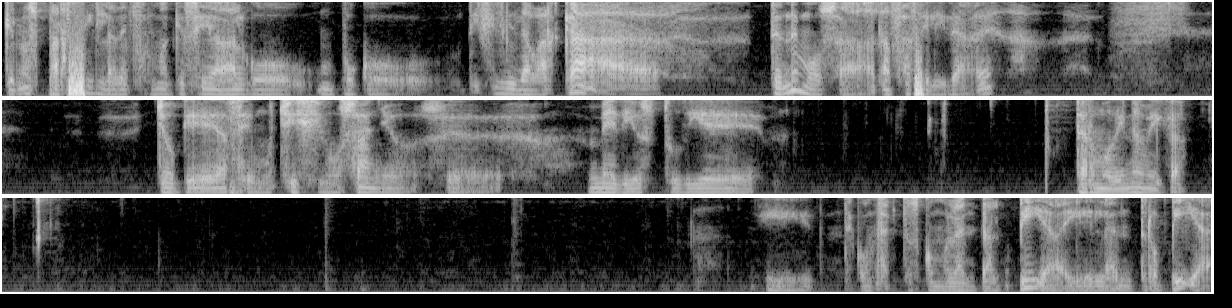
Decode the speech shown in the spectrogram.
que no esparcirla de forma que sea algo un poco difícil de abarcar. Tendemos a la facilidad. ¿eh? Yo que hace muchísimos años eh, medio estudié termodinámica. Y conceptos como la entalpía y la entropía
